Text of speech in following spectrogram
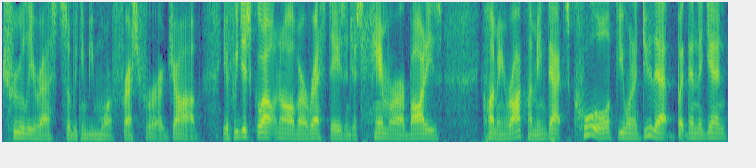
truly rest so we can be more fresh for our job. If we just go out on all of our rest days and just hammer our bodies, climbing rock climbing, that's cool if you want to do that. But then again,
